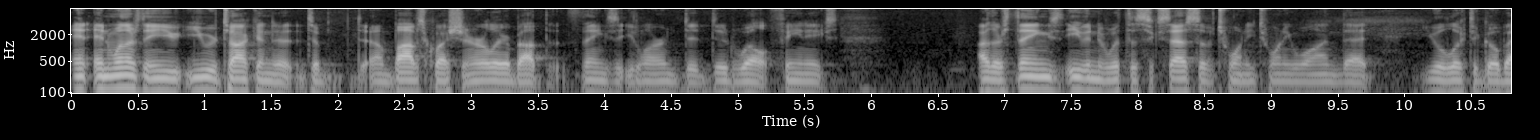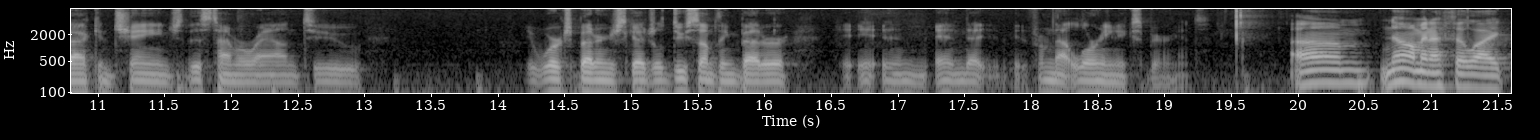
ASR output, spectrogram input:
And, and one other thing, you, you were talking to, to um, Bob's question earlier about the things that you learned did, did well at Phoenix. Are there things, even with the success of 2021, that you'll look to go back and change this time around to it works better in your schedule, do something better, and, and that from that learning experience? Um, no, I mean I feel like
